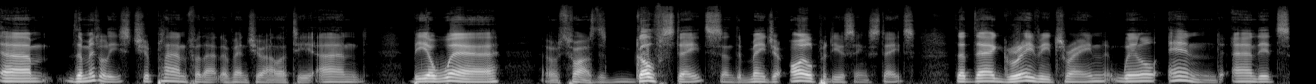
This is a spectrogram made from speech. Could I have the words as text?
um, the Middle East should plan for that eventuality and be aware as far as the Gulf states and the major oil producing states, that their gravy train will end. And it's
